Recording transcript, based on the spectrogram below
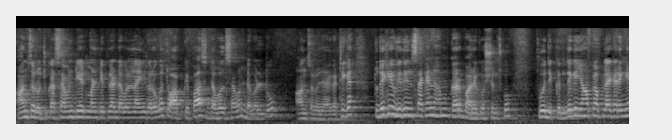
आंसर हो चुका है। Seventy eight multiply double nine करोगे तो आपके पास double seven, double two answer हो जाएगा, ठीक है? तो देखिए विद इन सेकेंड हम कर पा रहे क्वेश्चन को। कोई दिक्कत नहीं। देखिए, यहाँ पे अप्लाई करेंगे।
